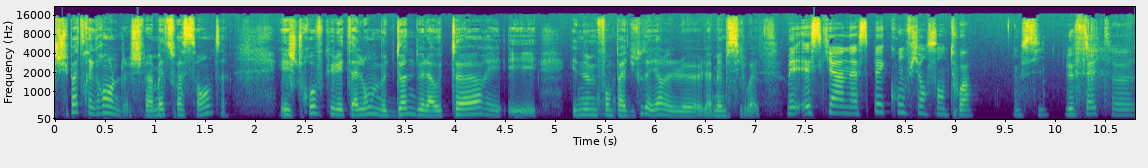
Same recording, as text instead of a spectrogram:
je suis pas très grande, je fais 1m60 et je trouve que les talons me donnent de la hauteur et, et- et ne me font pas du tout d'ailleurs le- la même silhouette. Mais est-ce qu'il y a un aspect confiance en toi aussi? Le fait. euh,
